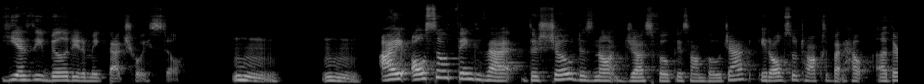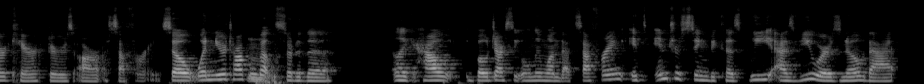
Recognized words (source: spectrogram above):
he has the ability to make that choice still. Mhm. Mhm. I also think that the show does not just focus on Bojack. It also talks about how other characters are suffering. So when you're talking Mm. about sort of the like how Bojack's the only one that's suffering, it's interesting because we as viewers know that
